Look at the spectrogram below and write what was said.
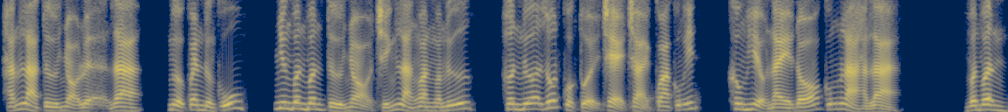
hắn là từ nhỏ luyện ra, ngựa quen đường cũ, nhưng vân vân từ nhỏ chính là ngoan ngoan nữ, hơn nữa rốt cuộc tuổi trẻ trải qua cũng ít, không hiểu này đó cũng là hẳn là. Vân vân,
